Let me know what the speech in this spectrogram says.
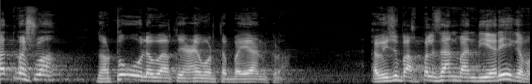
ختم شو نو ټول واقعي ورته بیان کړه او زه په خپل ځان باندې یریږم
